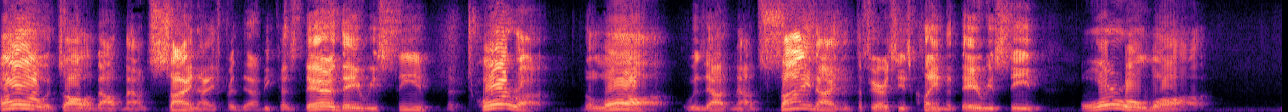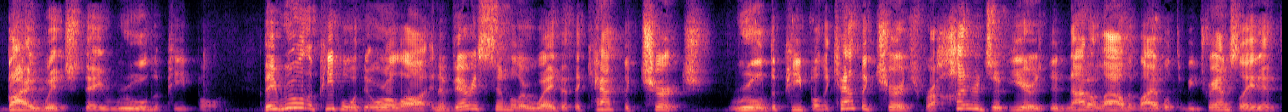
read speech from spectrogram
Oh, it's all about Mount Sinai for them because there they received the Torah, the law. It was out Mount Sinai that the Pharisees claimed that they received oral law by which they rule the people. They rule the people with the oral law in a very similar way that the Catholic Church ruled the people. The Catholic Church, for hundreds of years, did not allow the Bible to be translated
